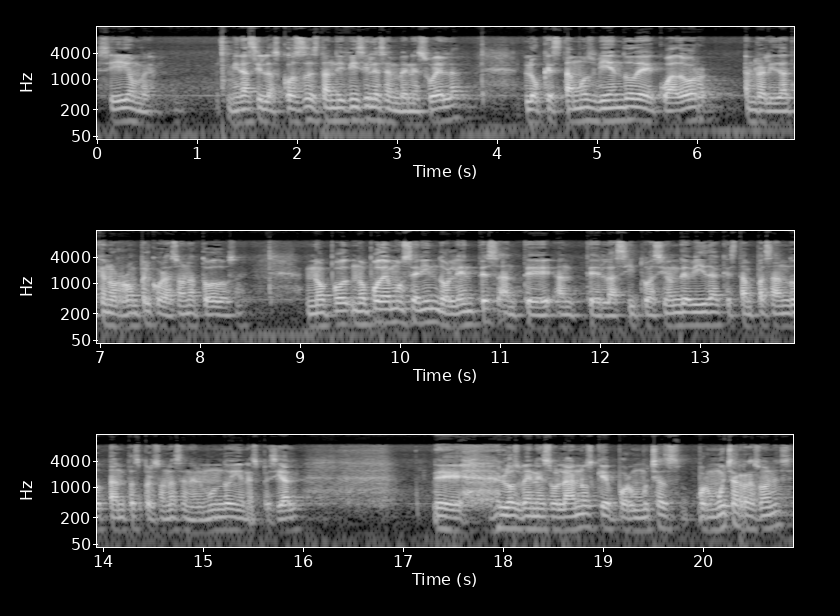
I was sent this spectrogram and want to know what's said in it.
Sí, hombre. Mira, si las cosas están difíciles en Venezuela, lo que estamos viendo de Ecuador en realidad que nos rompe el corazón a todos. ¿eh? No, no, podemos ser indolentes ante, ante la situación de vida que están pasando tantas personas en el mundo y en especial eh, los venezolanos que por muchas, por muchas razones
